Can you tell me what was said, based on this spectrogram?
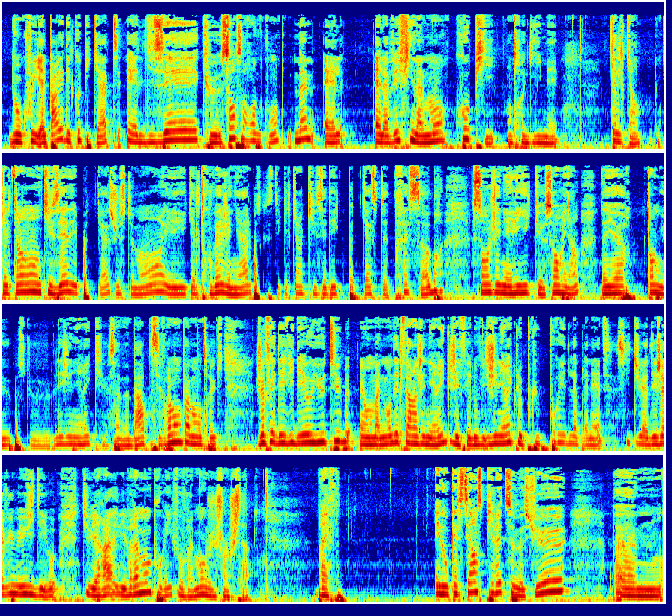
Donc oui, elle parlait des copycats et elle disait que sans s'en rendre compte, même elle, elle avait finalement copié, entre guillemets, quelqu'un, quelqu'un qui faisait des podcasts justement et qu'elle trouvait génial parce que c'était quelqu'un qui faisait des podcasts très sobres, sans générique, sans rien. D'ailleurs, tant mieux parce que les génériques, ça me barbe, c'est vraiment pas mon truc. Je fais des vidéos YouTube et on m'a demandé de faire un générique, j'ai fait le générique le plus pourri de la planète. Si tu as déjà vu mes vidéos, tu verras, il est vraiment pourri, il faut vraiment que je change ça. Bref. Et donc elle s'est inspirée de ce monsieur. Euh,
